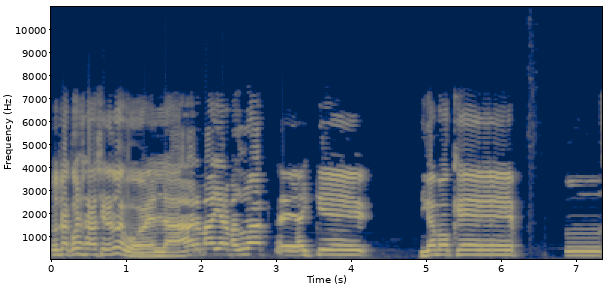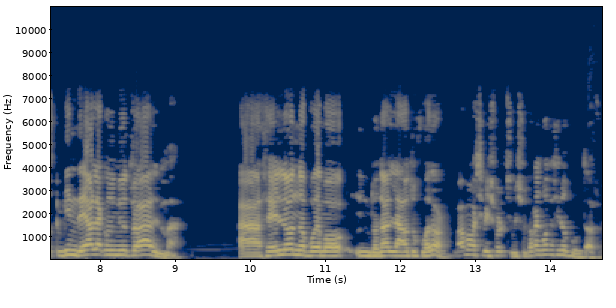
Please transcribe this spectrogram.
Otra cosa así de nuevo. En la arma y armadura eh, hay que. Digamos que. Mm, bindearla con nuestra alma. A hacerlo no podemos donarla a otro jugador. Vamos a ver si me, suel- si me soltaran un puntazo.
